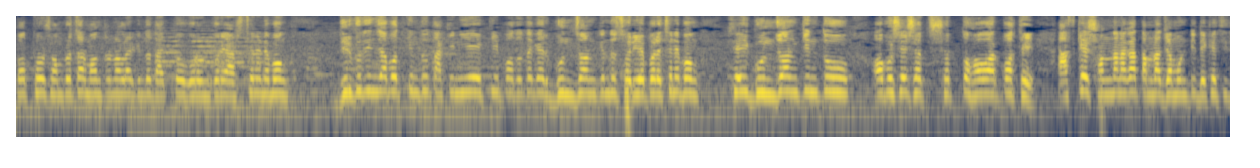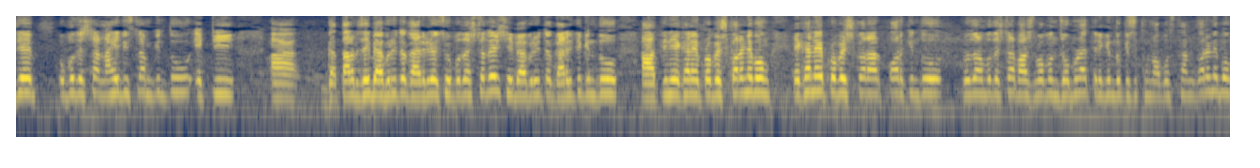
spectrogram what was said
তথ্য সম্প্রচার মন্ত্রণালয়ের কিন্তু দায়িত্ব গ্রহণ করে আসছিলেন এবং দীর্ঘদিন যাবৎ কিন্তু তাকে নিয়ে একটি পদত্যাগের গুঞ্জন কিন্তু ছড়িয়ে পড়েছেন এবং সেই গুঞ্জন কিন্তু অবশেষে সত্য হওয়ার পথে। আজকে সন্ধ্যা নাগাদ আমরা যেমনটি দেখেছি যে উপদেষ্টা নাহিদ ইসলাম কিন্তু একটি তার যে ব্যবহৃত গাড়ি রয়েছে উপদেষ্টাদের, সেই ব্যবহৃত গাড়িতে কিন্তু তিনি এখানে প্রবেশ করেন এবং এখানে প্রবেশ করার পর কিন্তু প্রধান উপদেষ্টার বাসভবন যমুনায় তিনি কিন্তু কিছুক্ষণ অবস্থান করেন এবং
